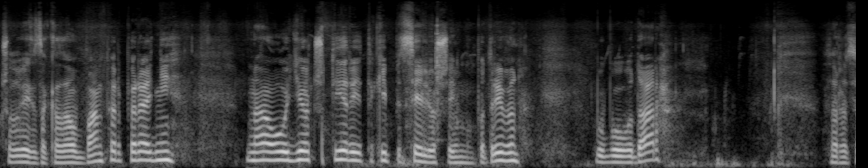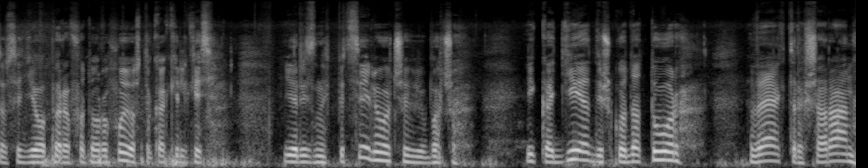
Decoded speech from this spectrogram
Чоловік заказав бампер передній на Audio 4 і такий підсилювач що йому потрібен, бо був удар. Зараз це все діло перефотографую, ось така кількість є різних підсилювачів. Я бачу і кадет, і Шкода Тур, Вектор, Шаран.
